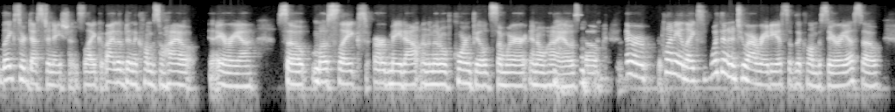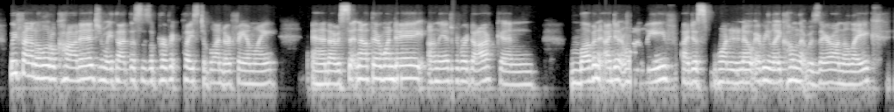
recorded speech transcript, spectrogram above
lakes are destinations. Like I lived in the Columbus, Ohio area. So most lakes are made out in the middle of cornfields somewhere in Ohio. So there are plenty of lakes within a two hour radius of the Columbus area. So we found a little cottage and we thought this is a perfect place to blend our family. And I was sitting out there one day on the edge of our dock and loving it. I didn't want to leave. I just wanted to know every lake home that was there on the lake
